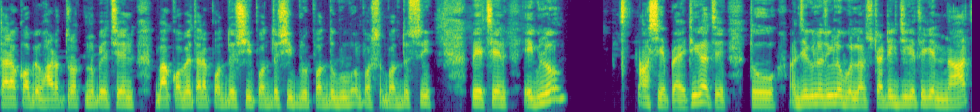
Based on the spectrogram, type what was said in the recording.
তারা কবে ভারতরত্ন পেয়েছেন বা কবে তারা পদ্মশ্রী পদ্মশ্রী পদ্মভূষণ পদ্মশ্রী পেয়েছেন, এগুলো আসে প্রায়, ঠিক আছে? তো, যেগুলো যেগুলো বললাম, স্ট্যাটিক জিকে থেকে নাচ,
